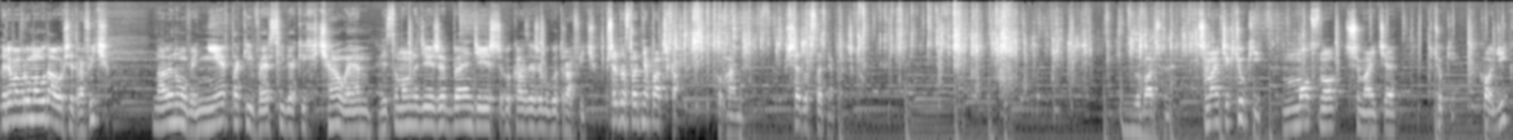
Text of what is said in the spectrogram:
Rewawruma udało się trafić. No ale no mówię, nie w takiej wersji, w jakiej chciałem, więc to mam nadzieję, że będzie jeszcze okazja, żeby go trafić. Przedostatnia paczka, kochani. Przedostatnia paczka. Zobaczmy. Trzymajcie kciuki. Mocno trzymajcie kciuki. Kodzik.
